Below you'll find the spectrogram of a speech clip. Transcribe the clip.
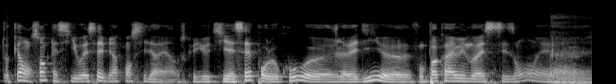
En tout cas, on sent que la CUSA est bien considérée, hein, parce que UTSA, pour le coup, je l'avais dit, font pas quand même une mauvaise saison. Et, bah,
